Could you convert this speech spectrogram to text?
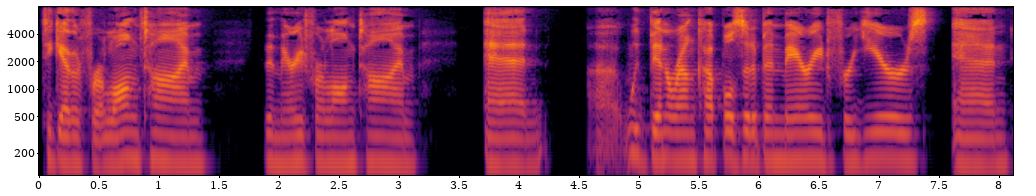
together for a long time, been married for a long time, and uh, we've been around couples that have been married for years and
